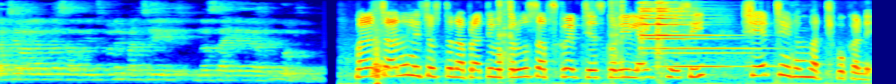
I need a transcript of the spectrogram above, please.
వచ్చే వాళ్ళని కూడా చదివించుకొని మంచి ఉన్న స్థాయికి ఎదగాలని కోరుకుంటున్నాను మన ఛానల్ని చూస్తున్న ప్రతి ఒక్కరూ సబ్స్క్రైబ్ చేసుకొని లైక్ చేసి షేర్ చేయడం మర్చిపోకండి.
